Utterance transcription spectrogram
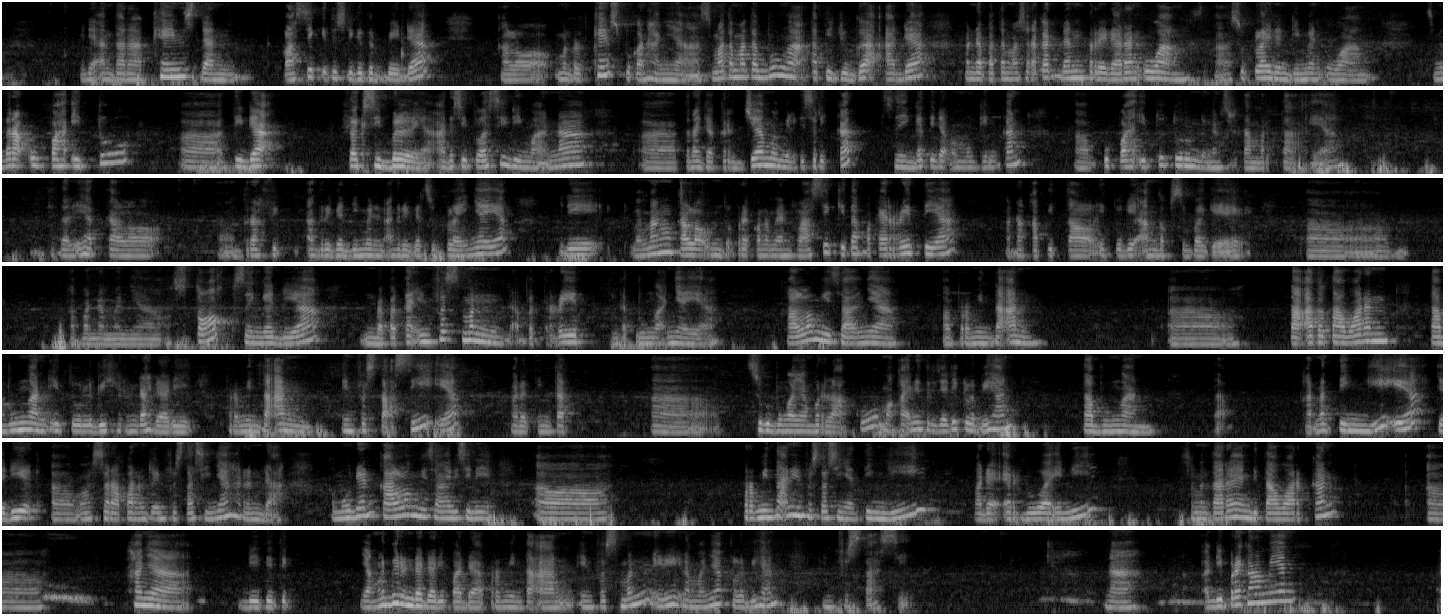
Jadi antara Keynes dan klasik itu sedikit berbeda. Kalau menurut Keynes bukan hanya semata-mata bunga tapi juga ada pendapatan masyarakat dan peredaran uang, uh, supply dan demand uang. Sementara upah itu uh, tidak fleksibel ya. Ada situasi di mana uh, tenaga kerja memiliki serikat sehingga tidak memungkinkan upah itu turun dengan serta merta ya. Kita lihat kalau uh, grafik agregat demand dan agregat supply-nya ya. Jadi memang kalau untuk perekonomian klasik kita pakai rate ya karena kapital itu dianggap sebagai uh, apa namanya stok sehingga dia mendapatkan investment, dapat rate tingkat bunganya ya. Kalau misalnya uh, permintaan uh, atau tawaran tabungan itu lebih rendah dari permintaan investasi ya pada tingkat uh, suku bunga yang berlaku, maka ini terjadi kelebihan tabungan karena tinggi ya, jadi uh, serapan untuk investasinya rendah. Kemudian kalau misalnya di sini uh, permintaan investasinya tinggi pada R2 ini, sementara yang ditawarkan uh, hanya di titik yang lebih rendah daripada permintaan investment ini namanya kelebihan investasi. Nah, di perekonomian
